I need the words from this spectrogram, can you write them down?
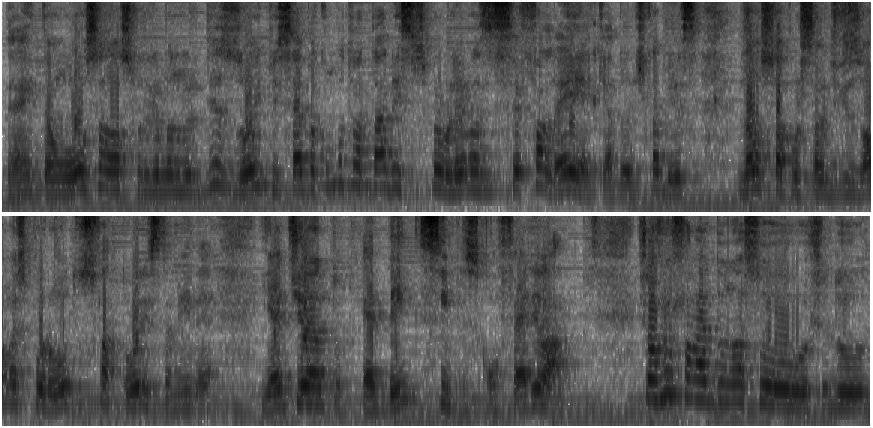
Né? Então ouça nosso programa número 18 e saiba como tratar esses problemas de cefaleia, que é a dor de cabeça, não só por saúde visual, mas por outros fatores também, né? E adianto, é bem simples, confere lá. Já ouviu falar do nosso do,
